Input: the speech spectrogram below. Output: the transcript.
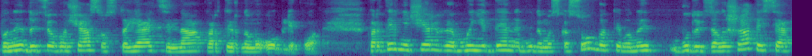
вони до цього часу стоять на квартирному обліку. Квартирні черги ми ніде не будемо скасовувати. Вони будуть залишатися,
